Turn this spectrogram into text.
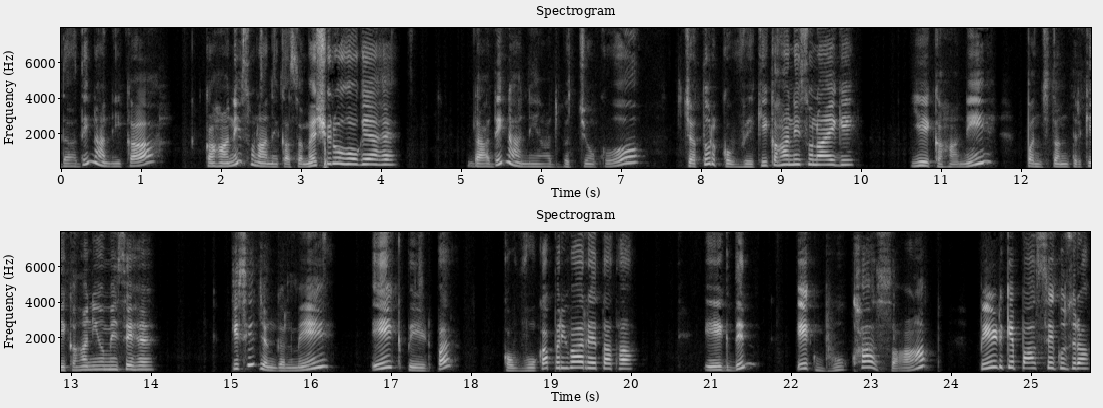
दादी नानी का कहानी सुनाने का समय शुरू हो गया है। दादी नानी आज बच्चों को चतुर कौवे की कहानी सुनाएगी। ये कहानी पंचतंत्र की कहानियों में से है। किसी जंगल में एक पेड़ पर कौवों का परिवार रहता था। एक दिन एक भूखा सांप पेड़ के पास से गुजरा।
